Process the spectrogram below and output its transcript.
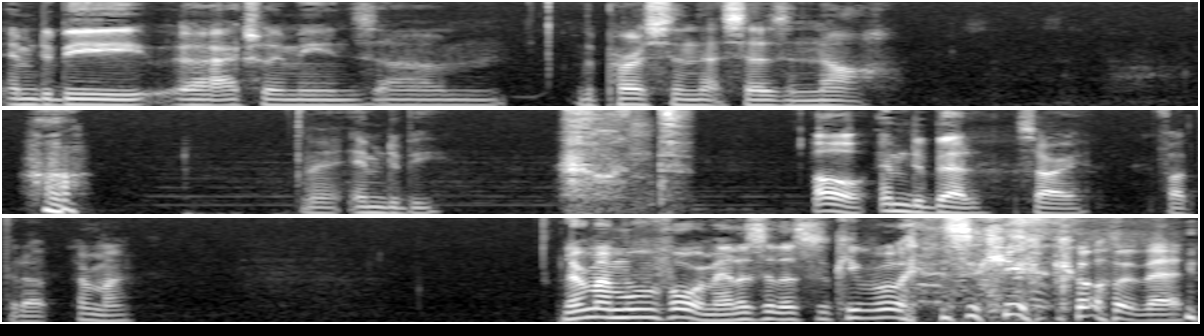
MDB uh, actually means um, the person that says nah. Huh. Uh, MDB. oh, MDBel. Sorry, fucked it up. Never mind. Never mind. Moving forward, man. Let's let's just keep let's just keep going, man.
